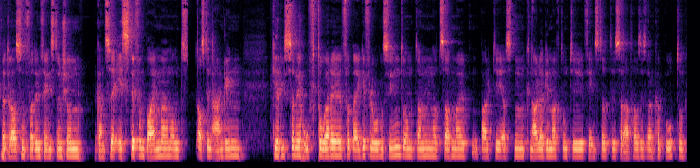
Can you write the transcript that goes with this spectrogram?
weil draußen vor den Fenstern schon ganze Äste von Bäumen und aus den Angeln gerissene Hoftore vorbeigeflogen sind und dann hat es auch mal bald die ersten Knaller gemacht und die Fenster des Rathauses waren kaputt und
